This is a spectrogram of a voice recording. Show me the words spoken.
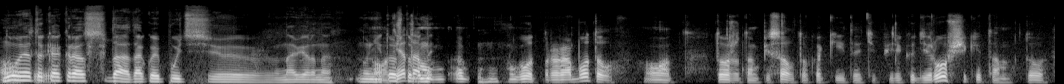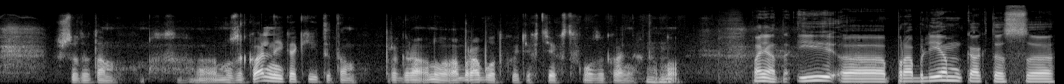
Ну, вот, это и... как раз, да, такой путь, э, наверное, ну не вот, то, я чтобы... там угу. год проработал, вот, тоже там писал то какие-то эти перекодировщики, там, то что-то там Э, музыкальные какие-то там программы, ну, обработку этих текстов музыкальных. Там, ну. Понятно. И э, проблем как-то с,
